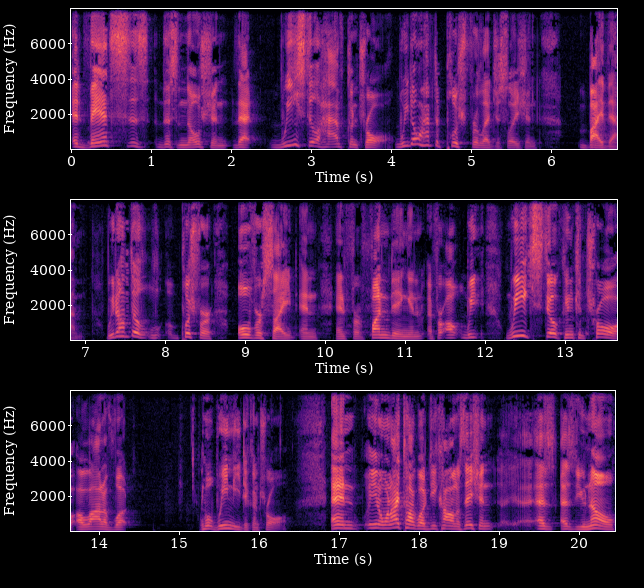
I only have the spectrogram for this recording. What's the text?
advances this notion that we still have control. We don't have to push for legislation by them. We don't have to push for oversight and and for funding and for all we we still can control a lot of what what we need to control. And you know, when I talk about decolonization, as as you know,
